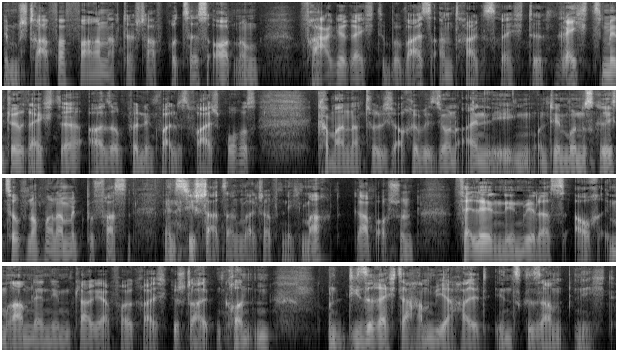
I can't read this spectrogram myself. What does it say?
im Strafverfahren nach der Strafprozessordnung, Fragerechte, Beweisantragsrechte, Rechtsmittelrechte, also für den Fall des Freispruches kann man natürlich auch Revision einlegen und den Bundesgerichtshof nochmal damit befassen, wenn es die Staatsanwaltschaft nicht macht. Gab auch schon Fälle, in denen wir das auch im Rahmen der Nebenklage erfolgreich gestalten konnten. Und diese Rechte haben wir halt insgesamt nicht.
